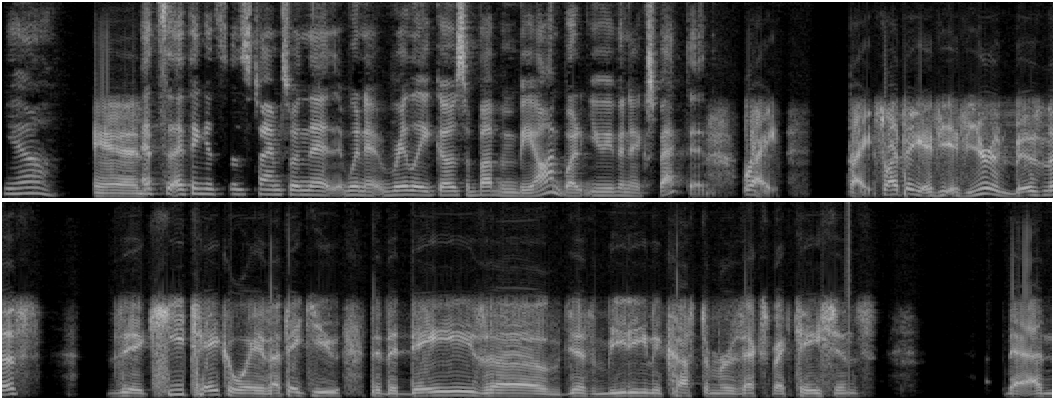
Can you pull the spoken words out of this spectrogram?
Yeah. And it's, I think it's those times when that when it really goes above and beyond what you even expected. Right, right. So I think if if you're in business, the key takeaways, I think you that the days of just meeting the customer's expectations, that and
